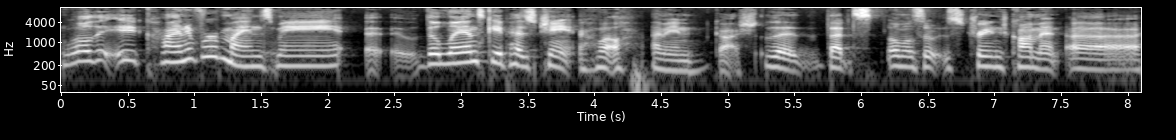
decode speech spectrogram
Well, it kind of reminds me. Uh, the landscape has changed. Well, I mean, gosh, the, that's almost a strange comment uh,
